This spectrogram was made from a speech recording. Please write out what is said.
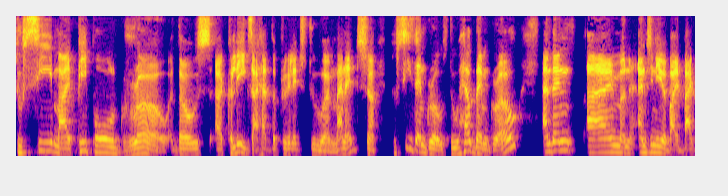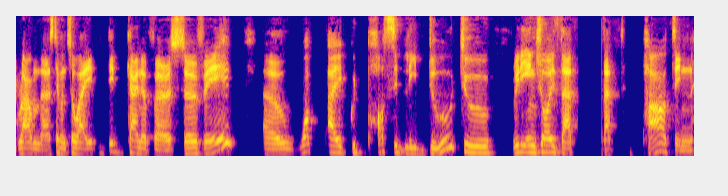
to see my people grow, those uh, colleagues I had the privilege to uh, manage, uh, to see them grow, to help them grow. And then I'm an engineer by background, uh, Stephen, so I did kind of a survey uh, what I could possibly do to really enjoy that that part in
